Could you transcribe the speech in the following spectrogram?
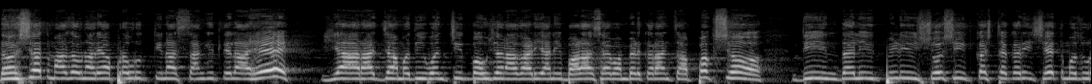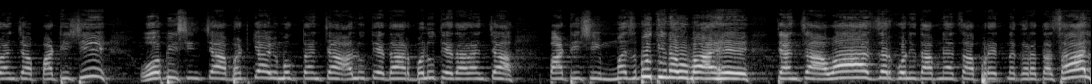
दहशत माजवणाऱ्या प्रवृत्तींना सांगितलेलं आहे. या राज्यामध्ये वंचित बहुजन आघाडी आणि बाळासाहेब आंबेडकरांचा पक्ष दीन दलित पीडित शोषित कष्टकरी शेतमजुरांच्या पाठीशी ओबीसींच्या भटक्या विमुक्तांच्या आलुतेदार बलुतेदारांच्या पाठीशी मजबूतीनं उभा आहे. त्यांचा आवाज जर कोणी दाबण्याचा प्रयत्न करत असाल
